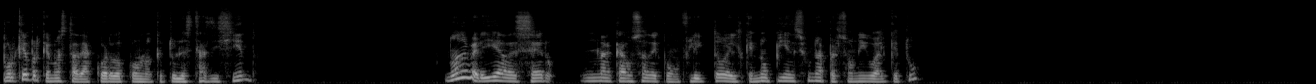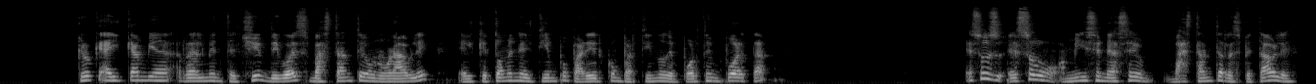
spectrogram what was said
¿Por qué? Porque no está de acuerdo con lo que tú le estás diciendo. No debería de ser una causa de conflicto el que no piense una persona igual que tú. Creo que ahí cambia realmente el chip. Digo, es bastante honorable el que tomen el tiempo para ir compartiendo de puerta en puerta. Eso, es, eso a mí se me hace bastante respetable.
